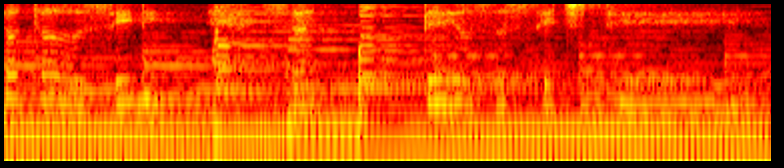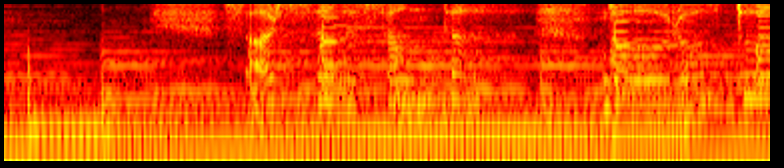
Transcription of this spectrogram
da seni Sen beyazı seçtin. Sarsılsan da doğruldun.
